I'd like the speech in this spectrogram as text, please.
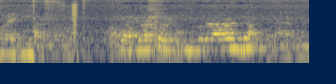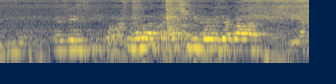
molequinho. I got your certain people that are hands up. And then see what you want to achieve with your God. Yeah,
